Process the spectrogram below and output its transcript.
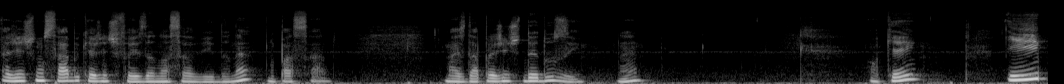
A gente não sabe o que a gente fez da nossa vida, né? No passado. Mas dá para a gente deduzir, né? Ok? E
